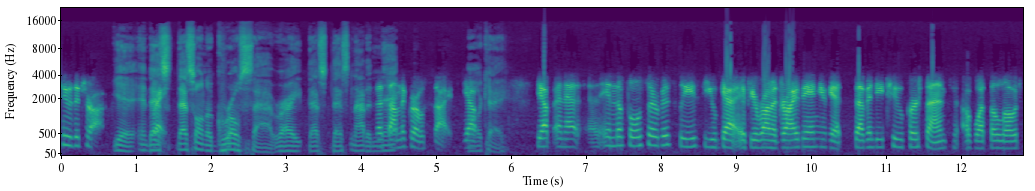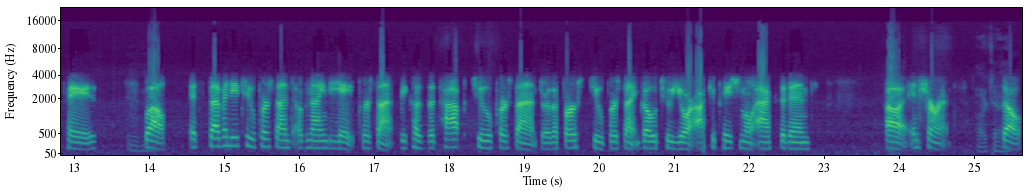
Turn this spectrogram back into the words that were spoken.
To the truck. yeah, and that's that's on the gross side, right? That's that's not a That's net. on the gross side. Yeah. Okay. Yep, and at, in the full service lease, you get if you run a dry van, you get seventy two percent of what the load pays. Mhm. Well, it's seventy two percent of ninety eight percent because the top two percent or the first two percent go to your occupational accident uh, insurance. Okay. So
